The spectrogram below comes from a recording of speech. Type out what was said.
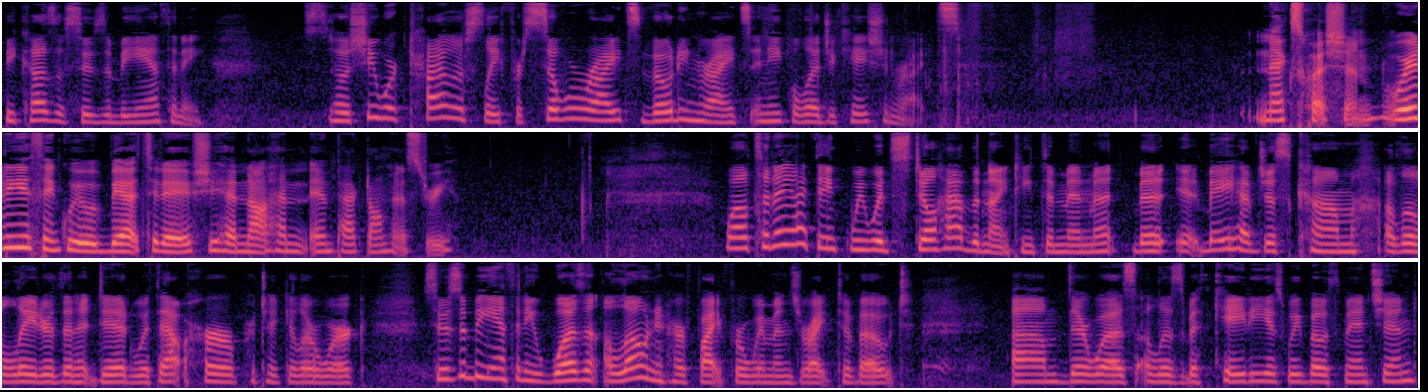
because of Susan B. Anthony. So she worked tirelessly for civil rights, voting rights, and equal education rights. Next question Where do you think we would be at today if she had not had an impact on history? Well, today I think we would still have the 19th Amendment, but it may have just come a little later than it did without her particular work. Susan B. Anthony wasn't alone in her fight for women's right to vote. Um, there was Elizabeth Cady, as we both mentioned,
